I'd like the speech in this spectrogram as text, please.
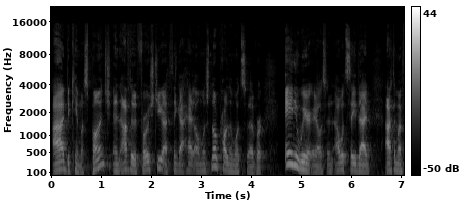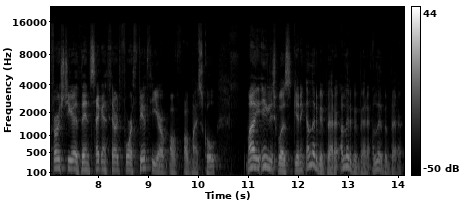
I became a sponge, and after the first year, I think I had almost no problem whatsoever anywhere else. And I would say that after my first year, then second, third, fourth, fifth year of, of, of my school, my English was getting a little bit better, a little bit better, a little bit better.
